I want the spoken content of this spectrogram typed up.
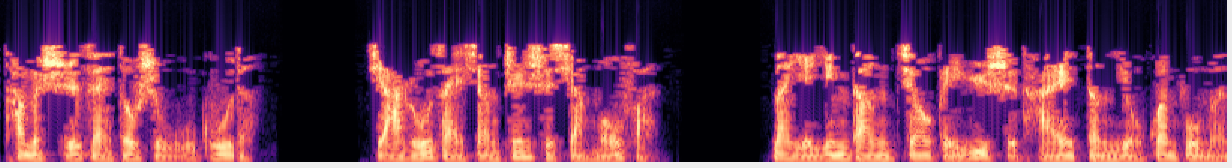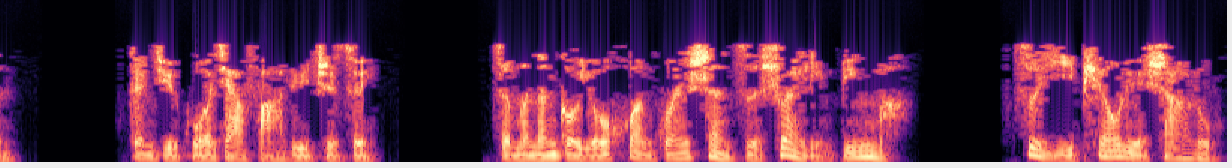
他们实在都是无辜的。假如宰相真是想谋反，那也应当交给御史台等有关部门，根据国家法律治罪。怎么能够由宦官擅自率领兵马，恣意剽掠杀戮，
